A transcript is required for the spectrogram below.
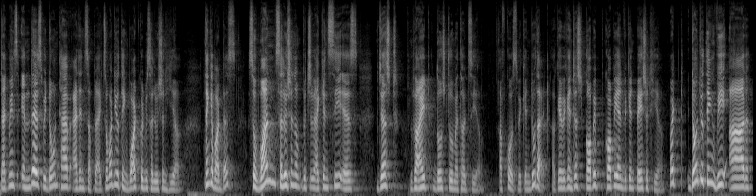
That means in this, we don't have add and subtract. So what do you think? What could be solution here? Think about this. So one solution which I can see is just write those two methods here. Of course, we can do that. Okay, we can just copy, copy and we can paste it here. But don't you think we are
